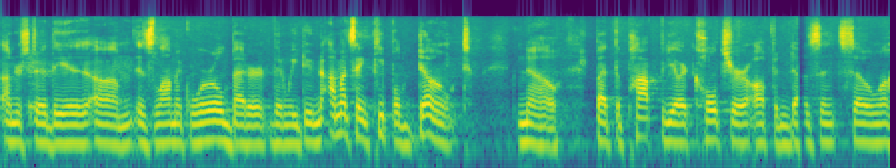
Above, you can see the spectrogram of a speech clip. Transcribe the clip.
understood the um, Islamic world better than we do. I'm not saying people don't know, but the popular culture often doesn't. So uh,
